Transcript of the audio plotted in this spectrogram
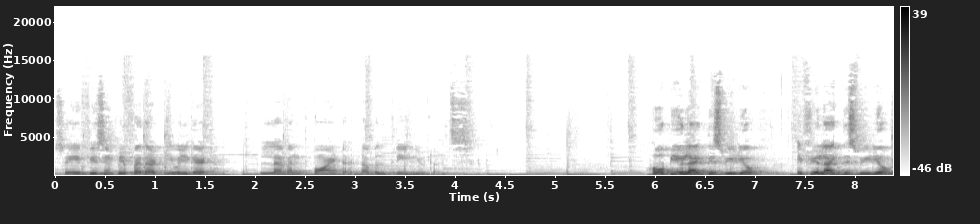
so if you simplify that you will get 11.33 newtons. Hope you like this video. If you like this video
